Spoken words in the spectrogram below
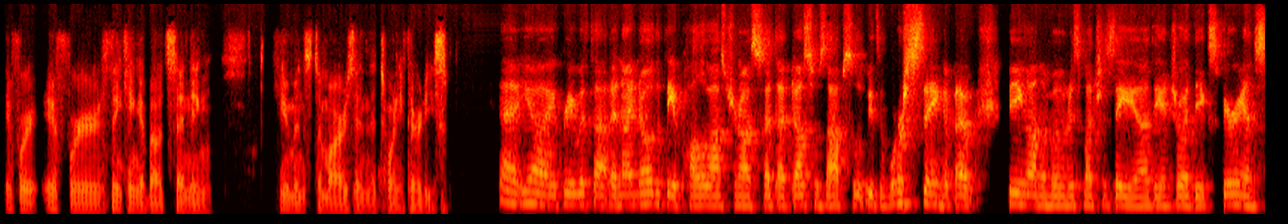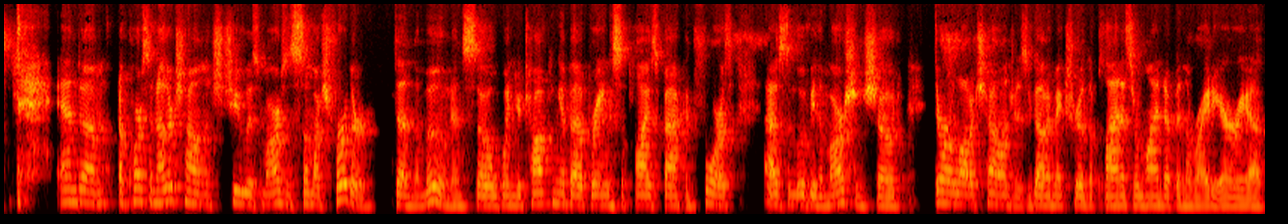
if we're if we're thinking about sending humans to Mars in the 2030s. Uh, yeah, I agree with that. And I know that the Apollo astronauts said that dust was absolutely the worst thing about being on the moon, as much as they uh, they enjoyed the experience. And um, of course, another challenge too is Mars is so much further than the moon. And so when you're talking about bringing supplies back and forth, as the movie The Martian showed, there are a lot of challenges. You got to make sure the planets are lined up in the right area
